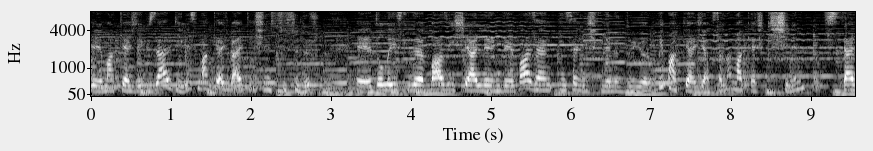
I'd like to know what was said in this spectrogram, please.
e, makyajla güzel değiliz. Makyaj belki işin süsüdür. E, dolayısıyla bazı iş yerlerinde bazen insan ilişkilerini duyuyorum. Bir makyaj yapsana makyaj kişinin kişisel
